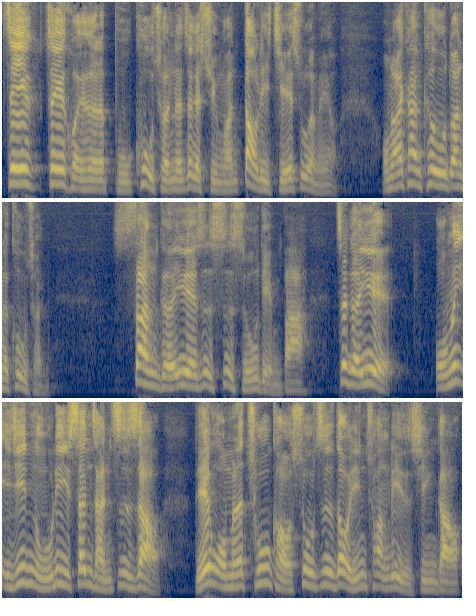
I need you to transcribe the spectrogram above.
这一这一回合的补库存的这个循环到底结束了没有？我们来看客户端的库存，上个月是四十五点八，这个月我们已经努力生产制造，连我们的出口数字都已经创历史新高。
